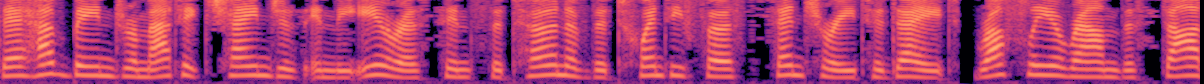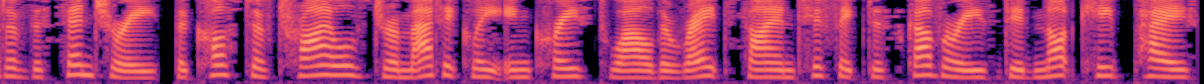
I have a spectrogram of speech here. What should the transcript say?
There have been dramatic changes in the era since the turn of the 21st century to date. Roughly around the start of the century, the cost of trials dramatically increased while the rate scientific discoveries did not keep pace.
